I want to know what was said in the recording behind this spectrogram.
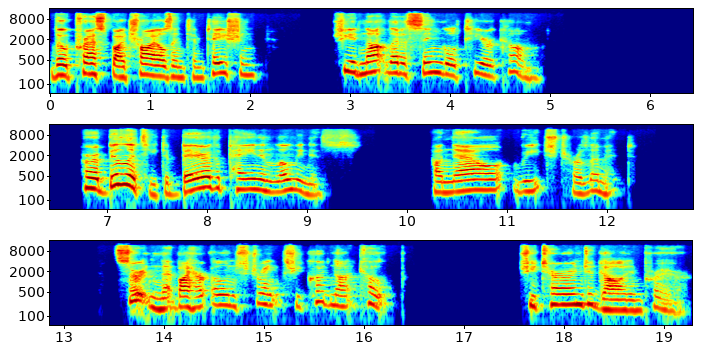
though pressed by trials and temptation, she had not let a single tear come. Her ability to bear the pain and loneliness had now reached her limit. Certain that by her own strength she could not cope, she turned to God in prayer.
